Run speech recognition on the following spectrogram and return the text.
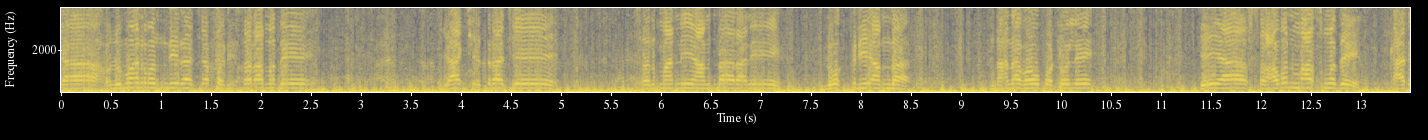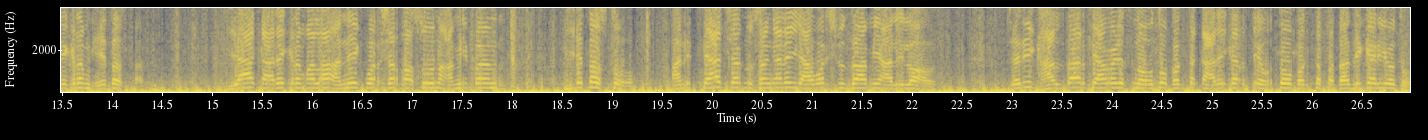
या हनुमान मंदिराच्या परिसरामध्ये या क्षेत्राचे सन्माननीय आमदार आणि लोकप्रिय आमदार नानाभाऊ पटोले हे या श्रावण मासमध्ये कार्यक्रम घेत असतात. या कार्यक्रमाला अनेक वर्षापासून आम्ही पण येत असतो आणि त्याच अनुषंगाने यावर्षीसुद्धा आम्ही आलेलो आहोत. जरी खासदार त्यावेळेस नव्हतो फक्त कार्यकर्ते होतो फक्त पदाधिकारी होतो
